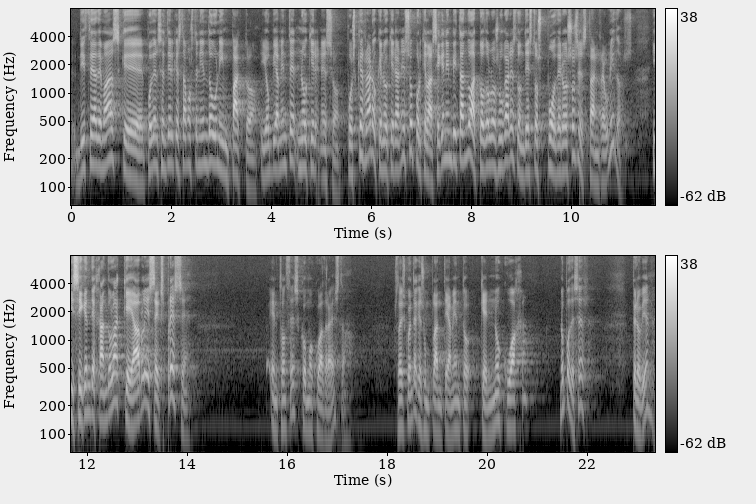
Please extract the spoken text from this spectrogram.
Dice además que pueden sentir que estamos teniendo un impacto y obviamente no quieren eso. Pues qué raro que no quieran eso porque la siguen invitando a todos los lugares donde estos poderosos están reunidos y siguen dejándola que hable y se exprese. Entonces, ¿cómo cuadra esto? ¿Os dais cuenta que es un planteamiento que no cuaja? No puede ser. Pero bien,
